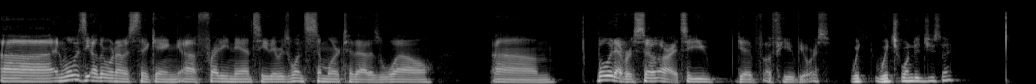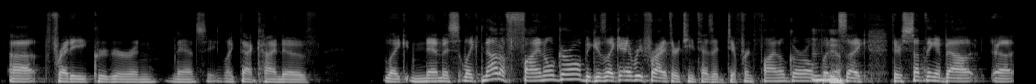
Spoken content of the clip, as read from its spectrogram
yeah. Uh, and what was the other one I was thinking? Uh, Freddie Nancy. There was one similar to that as well. Um, but whatever. So all right. So you give a few of yours. Which which one did you say? Uh, Freddie Krueger and Nancy, like that kind of like nemesis, like not a final girl because like every Friday Thirteenth has a different final girl, but it's like there's something about. Uh,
